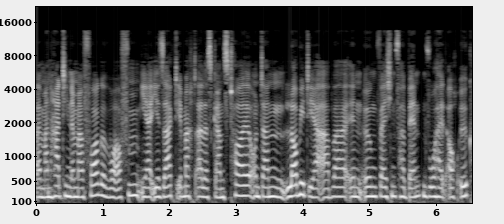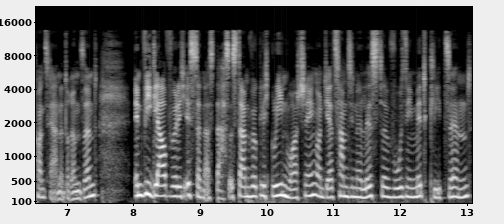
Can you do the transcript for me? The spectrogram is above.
Weil man hat ihnen immer vorgeworfen, ja, ihr sagt, ihr macht alles ganz toll und dann lobbyt ihr aber in irgendwelchen Verbänden, wo halt auch Ölkonzerne drin sind. In wie glaubwürdig ist denn das? Das ist dann wirklich Greenwashing und jetzt haben sie eine Liste, wo sie Mitglied sind,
